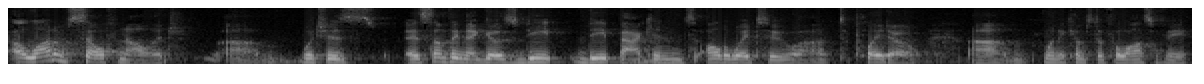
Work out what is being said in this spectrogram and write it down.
a lot of self knowledge, um, which is is something that goes deep deep back into all the way to uh, to Plato um, when it comes to philosophy.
